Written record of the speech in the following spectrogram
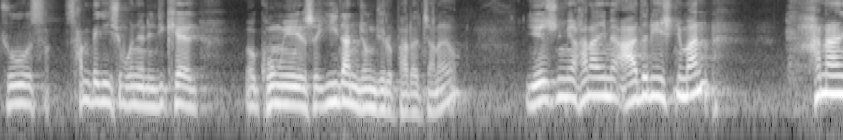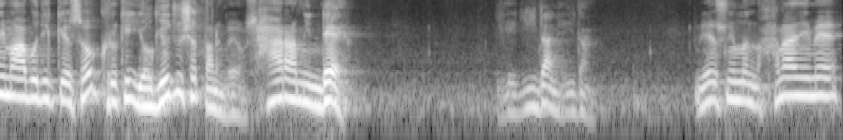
주 325년에 니케아 공회에서 이단 정주를 받았잖아요. 예수님이 하나님의 아들이시지만 하나님 아버지께서 그렇게 여겨주셨다는 거예요. 사람인데 이게 이단이에요. 이단. 예수님은 하나님의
